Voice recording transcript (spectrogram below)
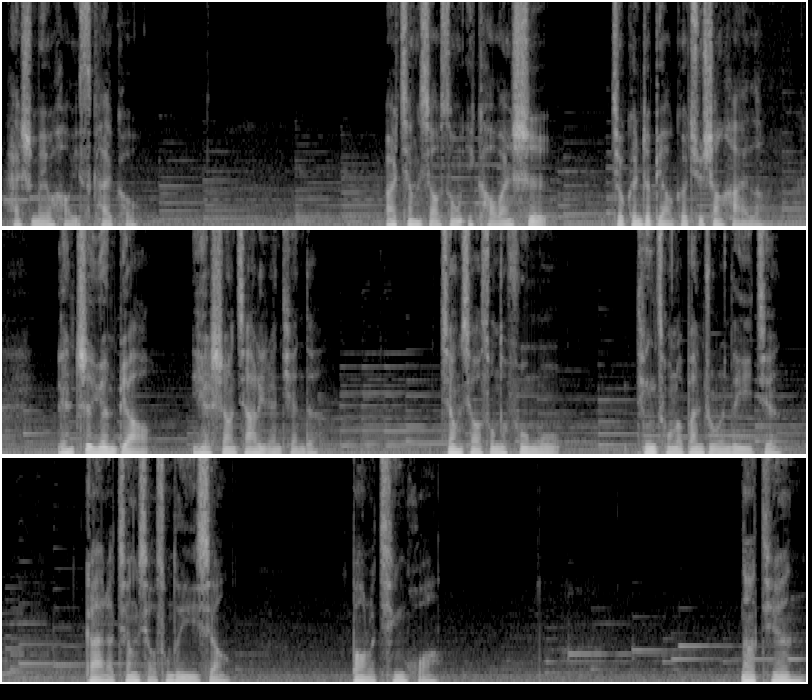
还是没有好意思开口。而江晓松一考完试，就跟着表哥去上海了，连志愿表也是让家里人填的。江晓松的父母，听从了班主任的意见，改了江晓松的意向。报了清华。那天，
